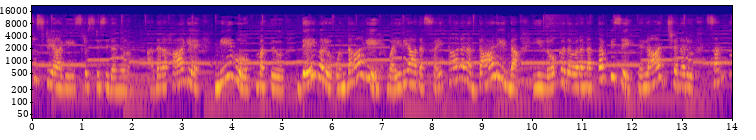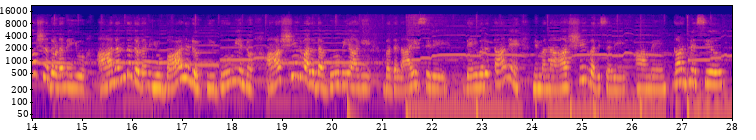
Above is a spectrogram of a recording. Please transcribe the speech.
ಸೃಷ್ಟಿಯಾಗಿ ಸೃಷ್ಟಿಸಿದನು. ಅದರ ಹಾಗೆ ನೀವು ಮತ್ತು ದೇವರು ಒಂದಾಗಿ ವೈರಿಯಾದ ಸೈತಾನನ ದಾಳಿಯಿಂದ ಈ ಲೋಕದವರನ್ನ ತಪ್ಪಿಸಿ ಎಲ್ಲಾ ಜನರು ಸಂತೋಷದೊಡನೆಯೂ ಆನಂದದೊಡನೆಯೂ ಬಾಳಲು ಈ ಭೂಮಿಯನ್ನು ಆಶೀರ್ವಾದದ ಭೂಮಿಯಾಗಿ ಬದಲಾಯಿಸಿರಿ. ದೇವರು ತಾನೇ ನಿಮ್ಮನ್ನ ಆಶೀರ್ವದಿಸಲಿ. ಆಮೇನ್. God bless you.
